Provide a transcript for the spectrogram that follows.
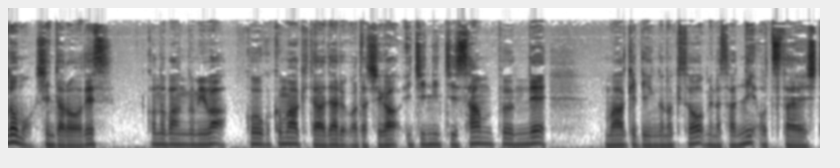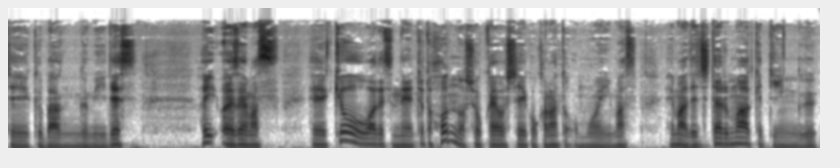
どうも、慎太郎です。この番組は広告マーケターである私が1日3分でマーケティングの基礎を皆さんにお伝えしていく番組です。はい、おはようございます。えー今日はですね、ちょっと本の紹介をしていこうかなと思います。えーまあデジタルマーケティング、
